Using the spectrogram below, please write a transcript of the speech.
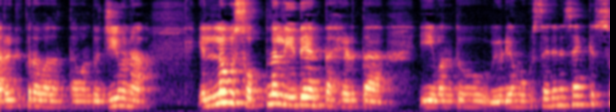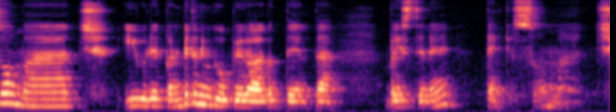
ಆರೋಗ್ಯಕರವಾದಂಥ ಒಂದು ಜೀವನ ಎಲ್ಲವೂ ಸೊಪ್ಪಿನಲ್ಲಿ ಇದೆ ಅಂತ ಹೇಳ್ತಾ ಈ ಒಂದು ವಿಡಿಯೋ ಮುಗಿಸ್ತಾ ಇದ್ದೀನಿ. ಥ್ಯಾಂಕ್ ಯು ಸೋ ಮಚ್ ಈ ವಿಡಿಯೋ ಖಂಡಿತ ನಿಮಗೆ ಉಪಯೋಗ ಆಗುತ್ತೆ ಅಂತ ಬಯಸ್ತೇನೆ ಥ್ಯಾಂಕ್ ಯು ಸೋ ಮಚ್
